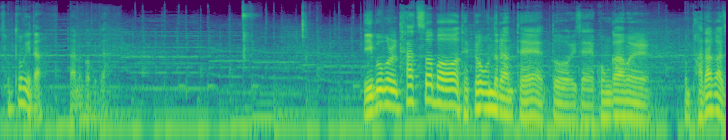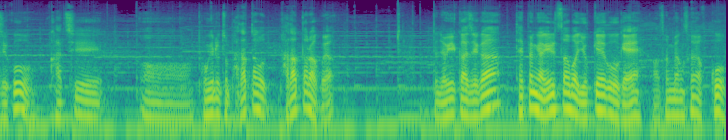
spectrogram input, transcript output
소통이다라는 겁니다. 이 부분을 타 서버 대표분들한테 또 이제 공감을 좀 받아가지고 같이 어, 동의를 좀 받았다고 받았더라고요. 여기까지가 태평양 1서버 6개국의 어, 성명서였고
